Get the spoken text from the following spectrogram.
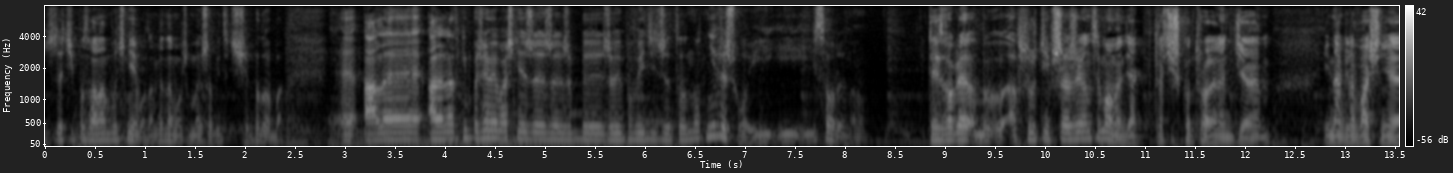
że ci pozwalam bądź nie, bo tam wiadomo, że możesz robić, co ci się podoba. E, Ale, ale na takim poziomie właśnie, że, że, żeby, żeby powiedzieć, że to no, nie wyszło i, i, i sorry, no. To jest w ogóle absolutnie przerażający moment, jak tracisz kontrolę nad dziełem i nagle właśnie,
